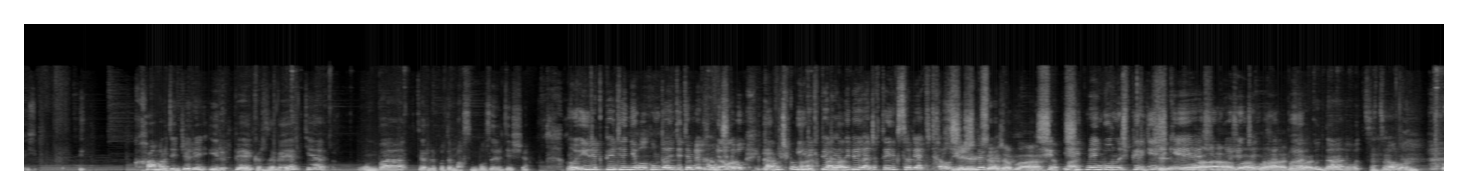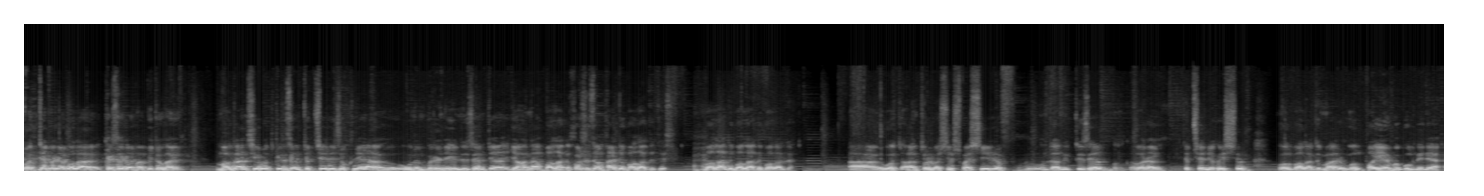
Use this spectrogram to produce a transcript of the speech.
хамыр денжерен ирікпе кірзагаятте унба терлі пудырмақсын бұл зердеші. Ну ирик педе не был гундан детемле кавычка был. кавычка бар. Ирик пе Ана. гайны бег анжакта ирик сырга ятит хавал Ирексер жабла. Шитмен бурныш пиргишке, Ва, шин ва, көженжен ва, бахат ва. бар. Кунда вот социалын. Вот те бір бала кірсегайма бітілай. Малдан сироткинзем тепсені жүхне унын біренегенізем те яғана балады. Хошызам халде балады дес. Балады, балады, балады. А вот Антон Васильевич Васильев, ондан иктизем, вара тепсені ғышын, ол балады мар, ол поэма бұл нене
